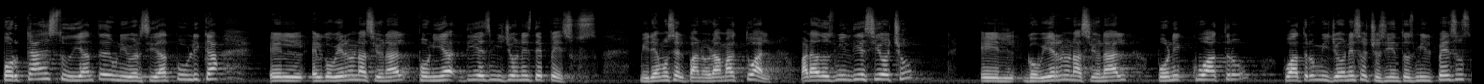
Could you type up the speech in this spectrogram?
por cada estudiante de universidad pública, el, gobierno nacional ponía 10 millones de pesos. Miremos el panorama actual. Para 2018, el gobierno nacional pone 4 4 millones 800 mil pesos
